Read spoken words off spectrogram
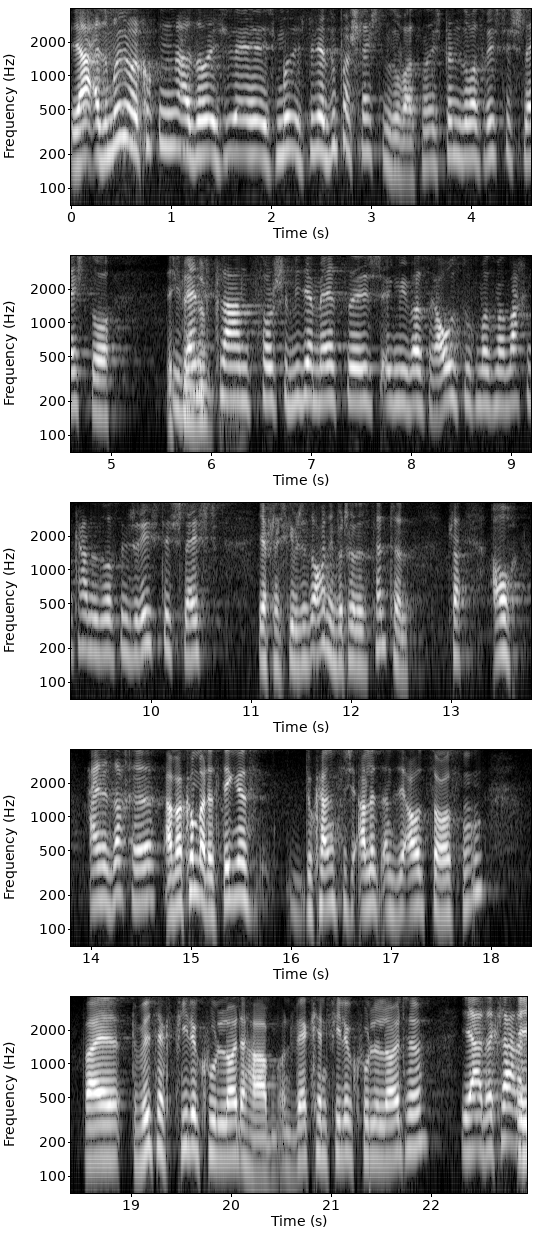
Ja, also muss ich mal gucken, also ich, äh, ich, muss, ich bin ja super schlecht in sowas. Ne? Ich bin in sowas richtig schlecht, so Ich Events so- planen, Social Media mäßig, irgendwie was raussuchen, was man machen kann. Und sowas bin ich richtig schlecht. Ja, vielleicht gebe ich das auch an die virtuelle Assistentin. Auch eine Sache, Aber guck mal, das Ding ist, du kannst nicht alles an sie outsourcen, weil du willst ja viele coole Leute haben. Und wer kennt viele coole Leute? Ja, na klar, Ich.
